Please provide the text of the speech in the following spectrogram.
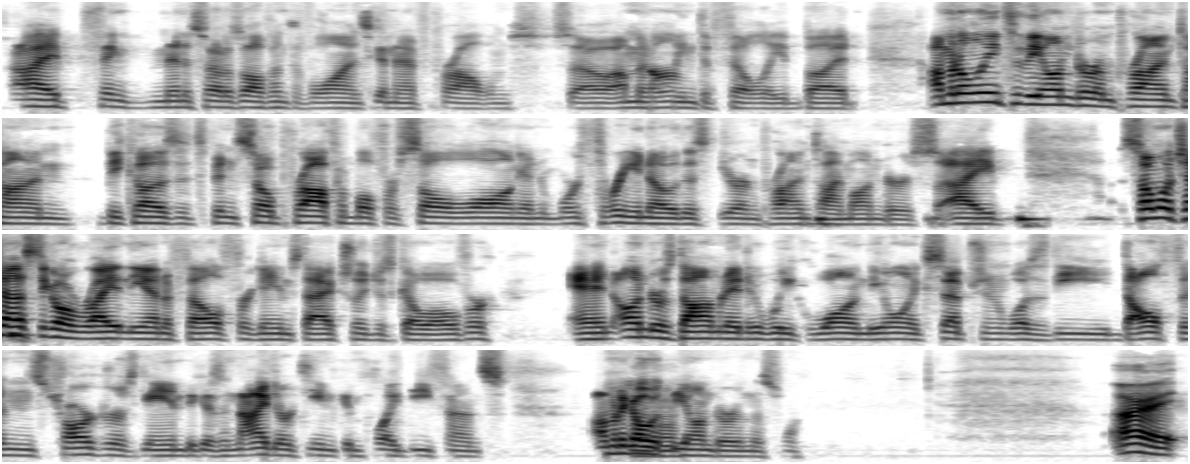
I think Minnesota's offensive line is going to have problems. So I'm going to lean to Philly, but I'm going to lean to the under in prime time because it's been so profitable for so long, and we're 3 0 this year in prime time unders. I So much has to go right in the NFL for games to actually just go over. And unders dominated week one. The only exception was the Dolphins Chargers game because neither team can play defense. I'm going to go Mhm. with the under in this one. All right.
